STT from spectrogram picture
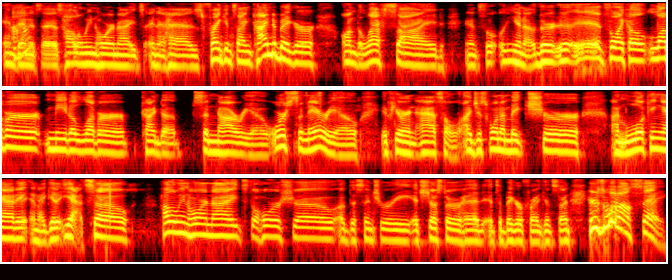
and then Uh-huh. it says Halloween Horror Nights and it has Frankenstein kind of bigger on the left side. And it's you know there it's like a lover meet a lover kind of scenario or scenario if you're an asshole. I just want to make sure i'm looking at it and i get it. Yeah so halloween horror nights the horror show of the century it's just her head it's a bigger frankenstein here's what i'll say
